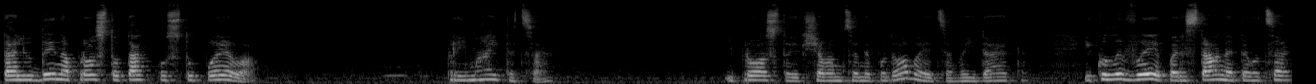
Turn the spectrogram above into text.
Та людина просто так поступила. Приймайте це. І просто, якщо вам це не подобається, ви йдете. І коли ви перестанете оце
